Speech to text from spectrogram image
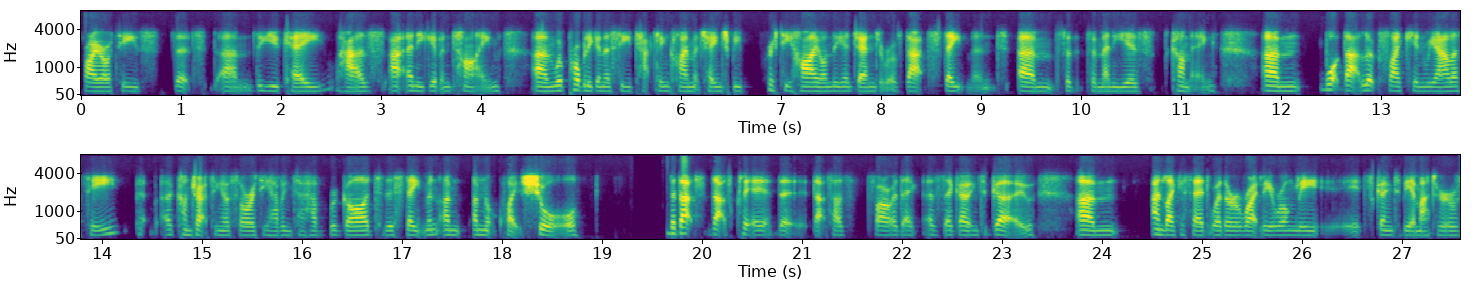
priorities that um, the UK has at any given time. Um, we're probably going to see tackling climate change be pretty high on the agenda of that statement um, for, for many years coming. Um, what that looks like in reality, a contracting authority having to have regard to this statement, I'm, I'm not quite sure but that's that's clear that that's as far as, they're, as they're going to go. Um, and like I said, whether rightly or wrongly, it's going to be a matter of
